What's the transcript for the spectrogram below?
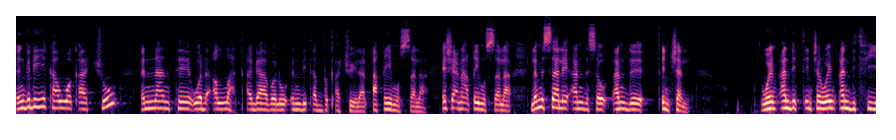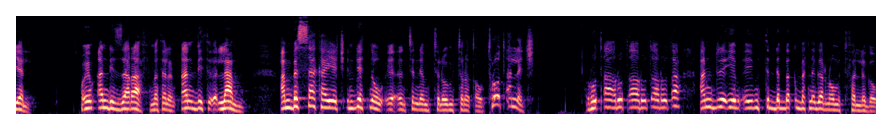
እንግዲህ ይህ ካወቃችሁ እናንተ ወደ አላህ ጠጋ በሉ እንዲጠብቃችሁ ይላል አቂሙ ሰላ እሽ ያና አቂሙ ሰላ ለምሳሌ አንድ ሰው አንድ ጥንቸል ወይም አንዲት ጥንቸል ወይም አንዲት ፍየል ወይም አንዲት ዘራፍ መተለን አንዲት ላም አንበሳ ካየች እንዴት ነው እንትን የምትለው የምትሮጠው? ትሮጣለች። ሩጣ ሩጣ ሩጣ ሩጣ አንድ የምትደበቅበት ነገር ነው የምትፈልገው።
